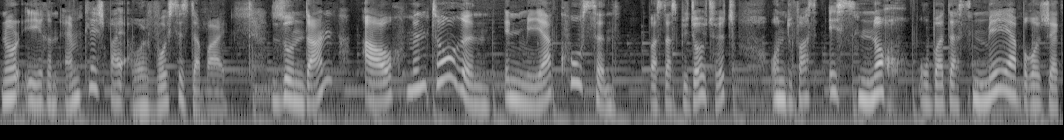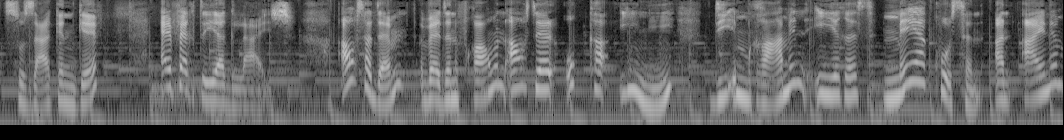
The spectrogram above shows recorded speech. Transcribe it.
nur ehrenamtlich bei Our Voices dabei, sondern auch Mentorin in mehr Kursen. Was das bedeutet und was es noch über das MEA-Projekt zu sagen gibt, erfahrt ihr gleich. Außerdem werden Frauen aus der Ukraine, die im Rahmen ihres MEA-Kursen an einem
